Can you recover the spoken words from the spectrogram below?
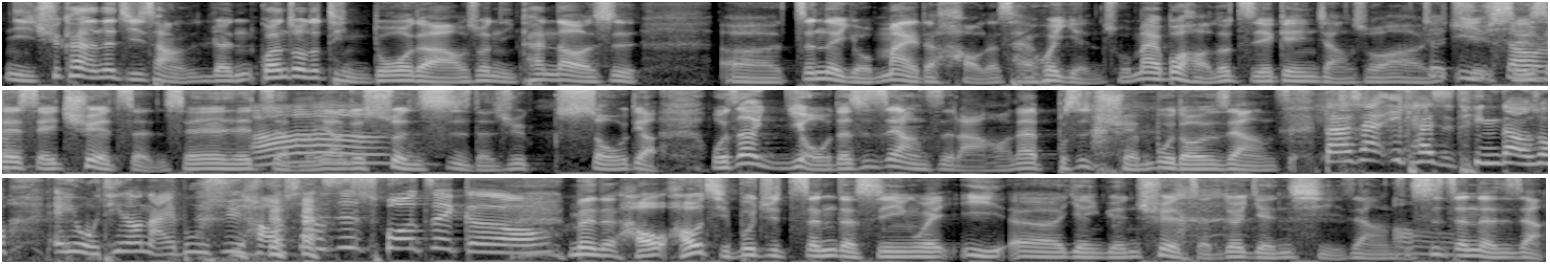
你去看的那几场人观众都挺多的啊。我说你看到的是，呃，真的有卖的好的才会演出，卖不好都直接跟你讲说啊，谁谁谁确诊，谁谁谁怎么样，就顺势的去收掉。我知道有的是这样子啦，哈，那不是全部都是这样子。大家现在一开始听到说，哎，我听到哪一部剧好像是说这个哦，没有，好好几部剧真的是因为疫呃演员确诊就延期这样子，是真的是这样。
